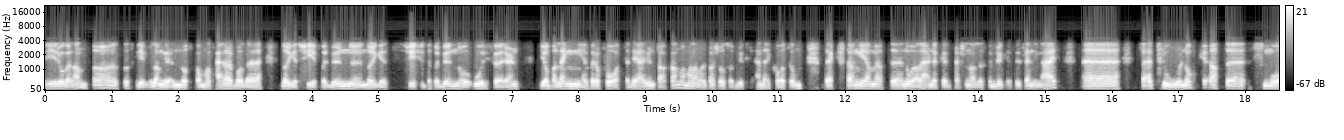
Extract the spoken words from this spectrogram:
i Rogaland så, så skriver langrenn.com at her har både Norges Skiforbund, Norges Skiskytterforbund og ordføreren jobba lenge for å få til de her unntakene. og Man har kanskje også brukt NRK som brekkstang, i og med at eh, noe av det her nøkkelpersonalet skal brukes i sendinga her. Eh, så jeg tror nok at eh, små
